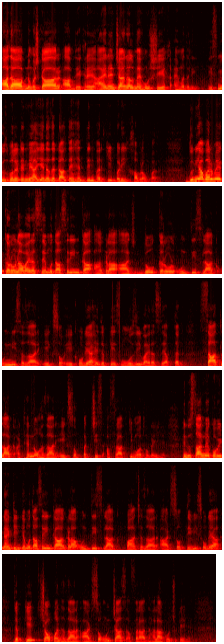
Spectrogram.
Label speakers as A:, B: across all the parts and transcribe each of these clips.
A: आदाब, नमस्कार, आप देख रहे हैं आईएनएन चैनल मैं हूँ शेख अहमद अली। इस न्यूज़ बुलेटिन में आइए नज़र डालते हैं दिन भर की बड़ी खबरों पर। दुनिया भर में कोरोना वायरस से मुतासरीन का आंकड़ा आज दो करोड़ उनतीस लाख उन्नीस हज़ार एक सौ एक हो गया है, जबकि इस मोजी वायरस से अब तक सात लाख अट्ठानवे हज़ार एक सौ पच्चीस अफराद की मौत हो गई है। हिंदुस्तान में कोविड 19 के मुतासरीन का आंकड़ा उनतीस लाख पाँच हज़ार आठ सौ तेईस हो गया, जबकि चौपन हज़ार आठ सौ उनचास अफराद हलाक हो चुके हैं।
